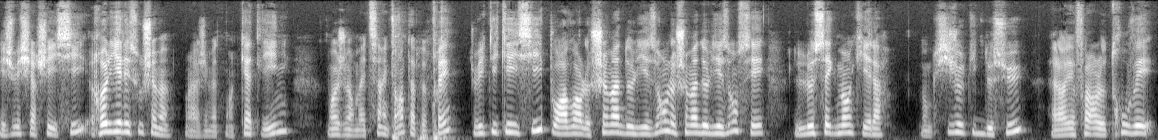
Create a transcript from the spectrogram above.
et je vais chercher ici, relier les sous-chemins. Voilà, j'ai maintenant 4 lignes, moi je vais en mettre 50 à peu près. Je vais cliquer ici pour avoir le chemin de liaison. Le chemin de liaison c'est le segment qui est là. Donc si je clique dessus, alors il va falloir le trouver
